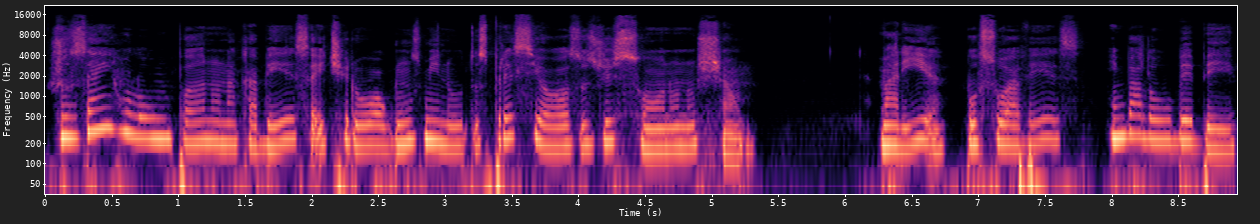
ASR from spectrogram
José enrolou um pano na cabeça e tirou alguns minutos preciosos de sono no chão. Maria, por sua vez, embalou o bebê,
